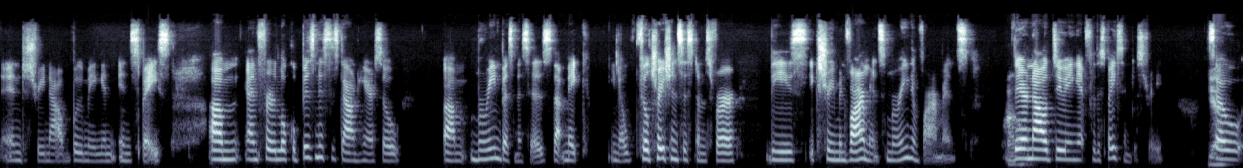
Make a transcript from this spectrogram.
industry now booming in, in space um, and for local businesses down here so um, marine businesses that make you know filtration systems for these extreme environments marine environments wow. they're now doing it for the space industry yeah. so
